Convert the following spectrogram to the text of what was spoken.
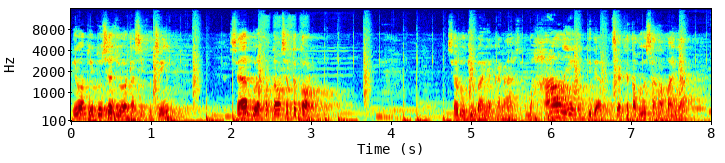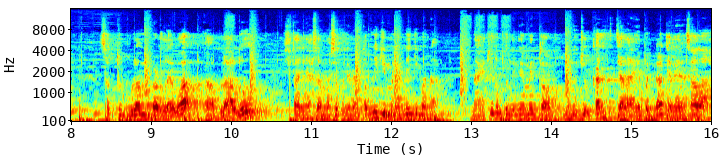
Jadi waktu itu saya jual nasi kucing saya bulan pertama saya tekor. Saya rugi banyak karena hal yang tidak saya ketahui sangat banyak. Satu bulan berlewat uh, berlalu saya tanya sama saya punya mentor ini gimana ini gimana? Nah itu tuh pentingnya mentor menunjukkan jalan yang benar jalan yang salah.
